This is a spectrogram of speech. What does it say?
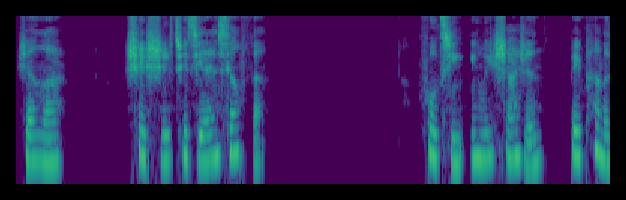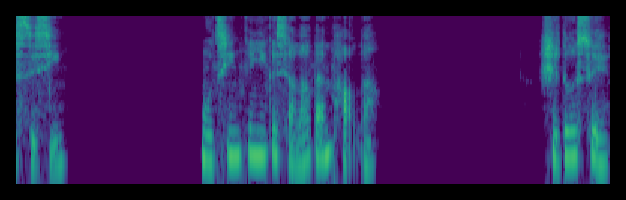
然而，事实却截然相反。父亲因为杀人被判了死刑，母亲跟一个小老板跑了。十多岁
